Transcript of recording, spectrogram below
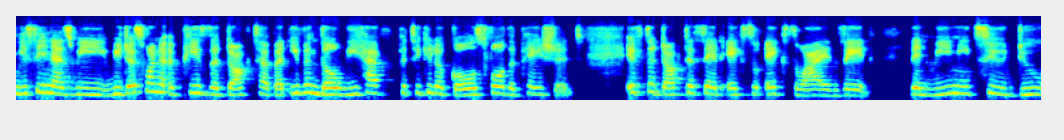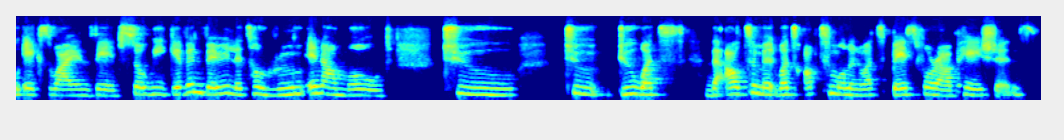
we seen as we we just want to appease the doctor but even though we have particular goals for the patient if the doctor said x x y and z then we need to do x y and z. So we're given very little room in our mold to to do what's the ultimate what's optimal and what's best for our patients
